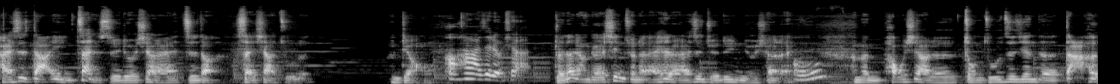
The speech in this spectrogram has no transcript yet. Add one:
还是答应暂时留下来指导塞夏族人，很屌哦。哦，他还是留下来。对，那两个幸存的矮黑人还是决定留下来。哦他们抛下了种族之间的大恨。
